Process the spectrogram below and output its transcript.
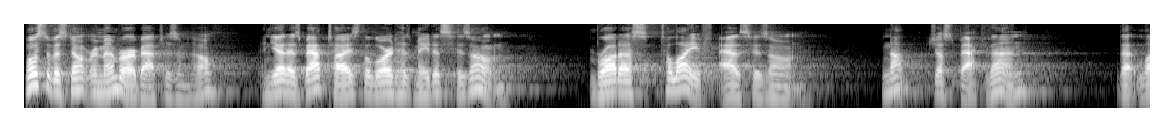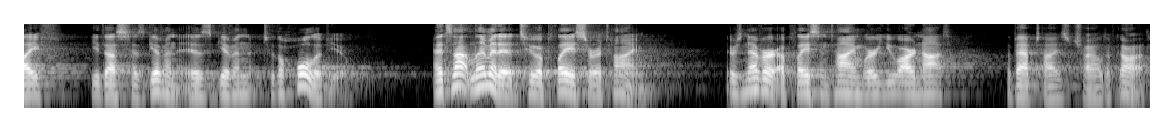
Most of us don't remember our baptism, though, and yet, as baptized, the Lord has made us his own brought us to life as his own. Not just back then, that life he thus has given is given to the whole of you. And it's not limited to a place or a time. There's never a place and time where you are not the baptized child of God.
